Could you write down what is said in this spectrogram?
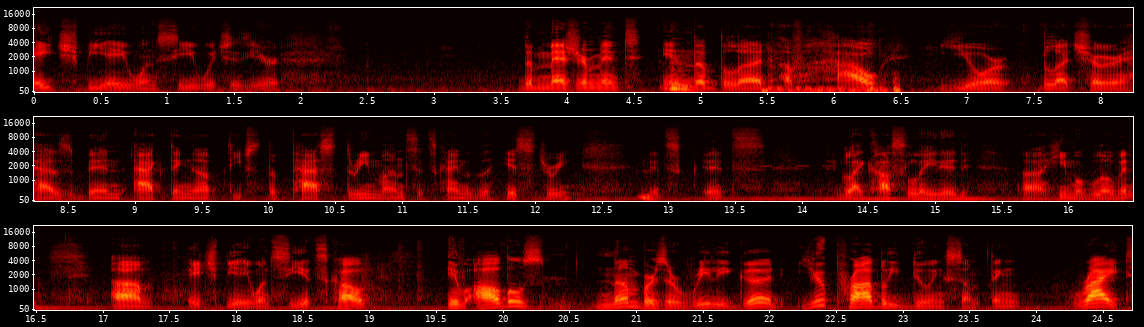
HbA1c, which is your the measurement in hmm. the blood of how your blood sugar has been acting up these, the past three months. It's kind of the history. It's it's glycosylated uh, hemoglobin, um, HbA1c. It's called. If all those numbers are really good, you're probably doing something right.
